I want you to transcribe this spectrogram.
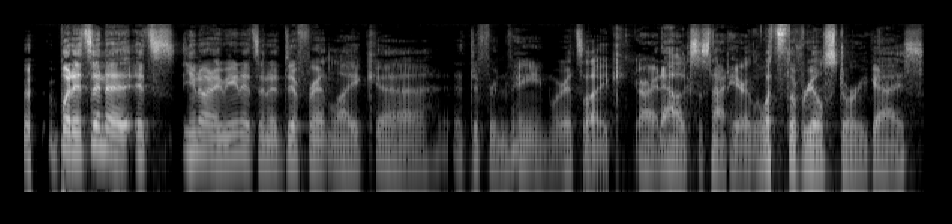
but it's in a, it's you know what I mean. It's in a different like uh, a different vein where it's like, all right, Alex is not here. What's the real story, guys?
